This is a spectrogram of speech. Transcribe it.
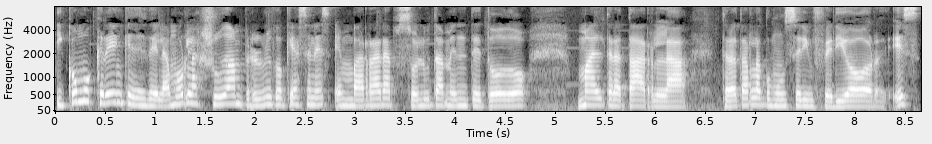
y cómo creen que desde el amor la ayudan, pero lo único que hacen es embarrar absolutamente todo, maltratarla, tratarla como un ser inferior. Es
